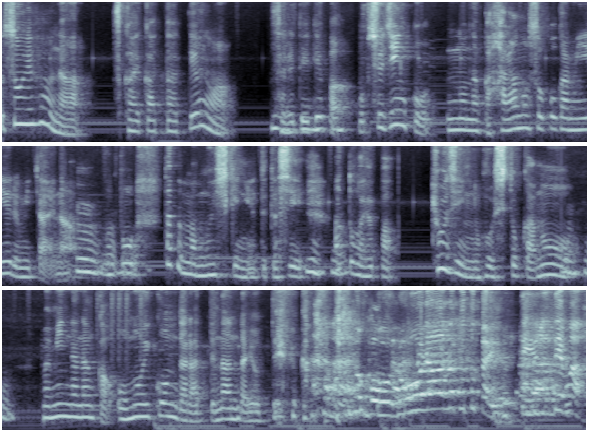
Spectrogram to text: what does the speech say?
そういうふうな使い方っていうのはされていて、やっぱこう主人公のなんか腹の底が見えるみたいなことを、多分まあ無意識にやってたし、あとはやっぱ巨人の星とかの、まあ、みんななんか思い込んだらってなんだよっていうか あのローラーのことかよっていうので、まあ、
